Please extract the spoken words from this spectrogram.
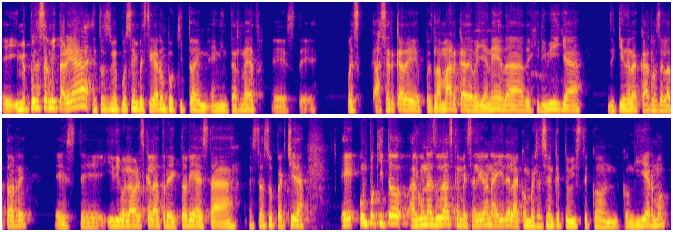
Eh, y me puse a hacer mi tarea, entonces me puse a investigar un poquito en, internet, este, pues acerca de pues, la marca de Avellaneda, de Jiribilla, de quién era Carlos de la Torre. Este, y digo, la verdad es que la trayectoria está súper chida. Eh, un poquito, algunas dudas que me salieron ahí de la conversación que tuviste con, con Guillermo,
